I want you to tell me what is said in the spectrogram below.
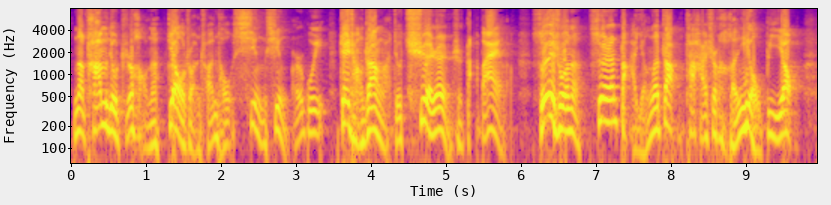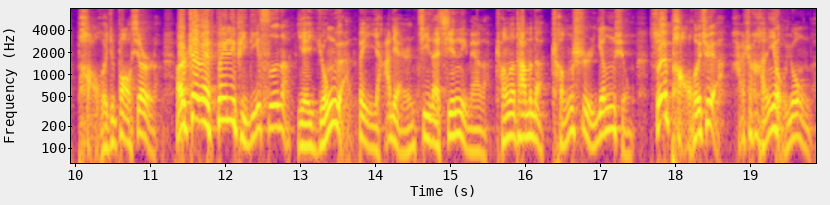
那他们就只好呢调转船头，悻悻而归。这场仗啊，就确认是打败了。所以说呢，虽然打赢了仗，他还是很有必要跑回去报信儿的。而这位菲利皮迪斯呢，也永远被雅典人记在心里面了，成了他们的城市英雄。所以跑回去啊，还是很有用的。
